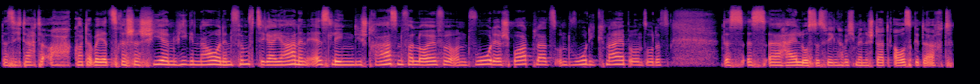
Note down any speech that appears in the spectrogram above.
dass ich dachte, oh Gott, aber jetzt recherchieren, wie genau in den 50er Jahren in Esslingen die Straßenverläufe und wo der Sportplatz und wo die Kneipe und so, das, das ist äh, heillos. Deswegen habe ich mir eine Stadt ausgedacht,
